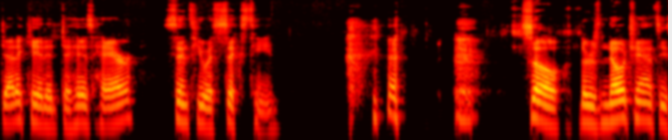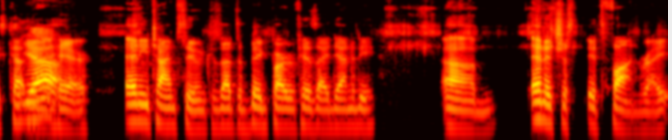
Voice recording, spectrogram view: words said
dedicated to his hair since he was 16. so there's no chance he's cutting Yeah. that hair anytime soon because that's a big part of his identity. Um, and it's just it's fun, right?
